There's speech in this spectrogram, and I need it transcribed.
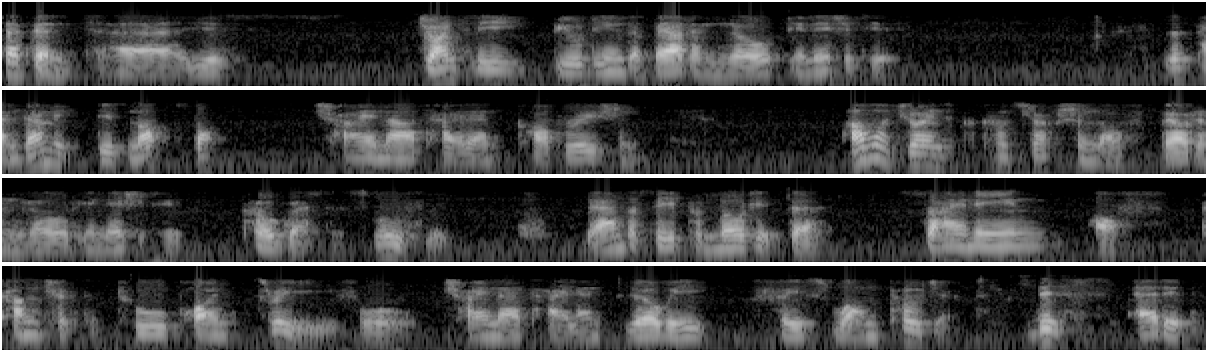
Second uh, is jointly building the Belt and Road Initiative. The pandemic did not stop China-Thailand cooperation. Our joint construction of Belt and Road Initiative progressed smoothly. The embassy promoted the signing of contract 2.3 for China-Thailand Railway Phase 1 project. This added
